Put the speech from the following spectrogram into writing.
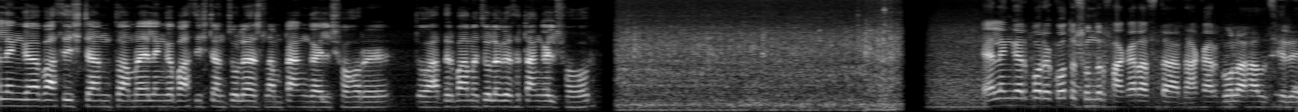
এলেঙ্গা বাস স্ট্যান্ড, তো আমরা এলেঙ্গা বাস স্ট্যান্ড চলে আসলাম টাঙ্গাইল শহরে। তো হাতের বামে চলে গেছে টাঙ্গাইল শহর। এলেঙ্গার পরে কত সুন্দর ফাঁকা রাস্তা, ঢাকার গোলাহাল ছেড়ে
